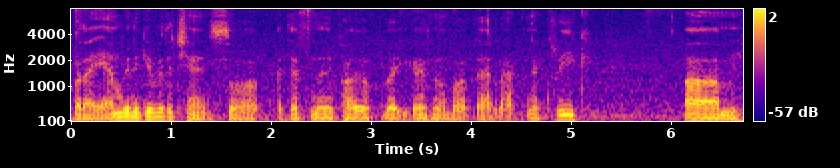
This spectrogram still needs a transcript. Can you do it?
but I am gonna give it a chance. So I definitely probably let you guys know about that next week. Um,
